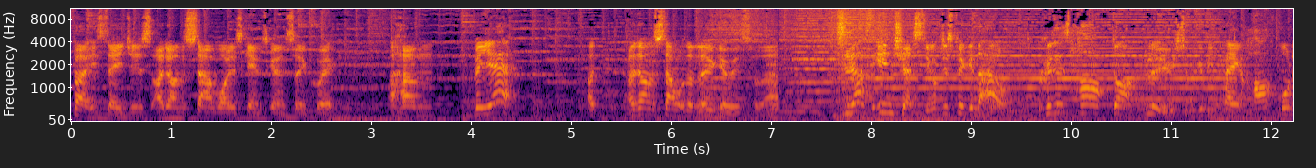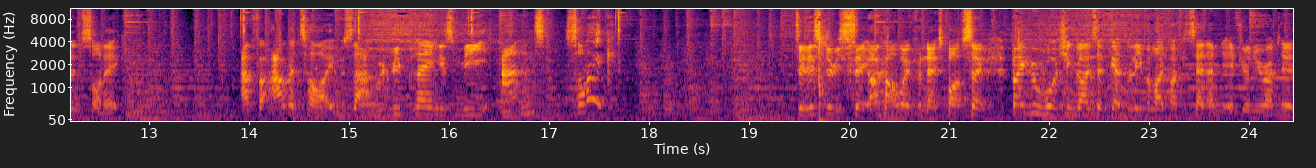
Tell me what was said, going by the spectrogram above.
30 stages. I don't understand why this game's going so quick. Um, but yeah, I, I don't understand what the logo is for that. See, that's interesting. I've just figured that out. Because it's half dark blue, so we're going to be playing half modern Sonic. And for Avatar, it was that. We're going to be playing as me and Sonic. Dude, this is going to be sick. I can't wait for the next part. So, thank you for watching, guys. Don't forget to leave a like, like I said. And if you're new around here,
